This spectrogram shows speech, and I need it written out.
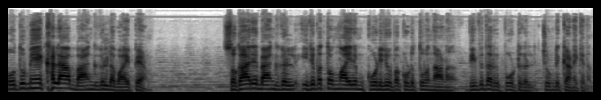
പൊതുമേഖലാ ബാങ്കുകളുടെ വായ്പയാണ്. സ്വകാര്യ ബാങ്കുകൾ ഇരുപത്തൊന്നായിരം കോടി രൂപ കൊടുത്തുവെന്നാണ് വിവിധ റിപ്പോർട്ടുകൾ ചൂണ്ടിക്കാണിക്കുന്നത്.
